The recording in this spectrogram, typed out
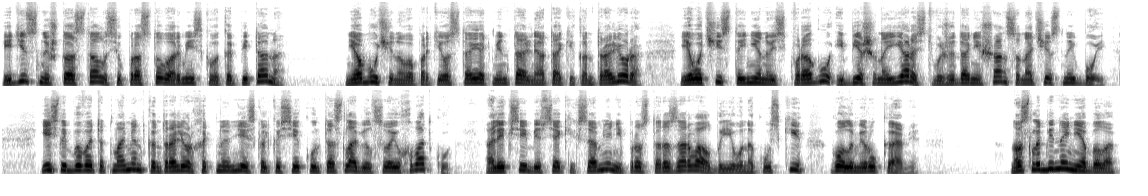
Единственное, что осталось у простого армейского капитана, необученного противостоять ментальной атаке контролера, его чистая ненависть к врагу и бешеная ярость в ожидании шанса на честный бой. Если бы в этот момент контролер хоть на несколько секунд ослабил свою хватку, Алексей без всяких сомнений просто разорвал бы его на куски голыми руками. Но слабины не было.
